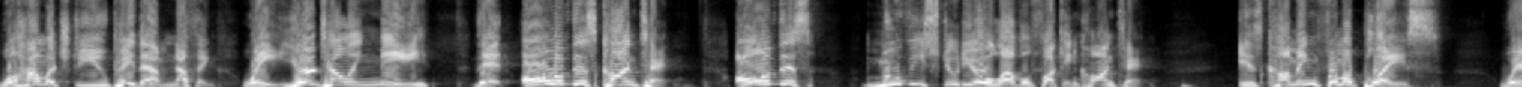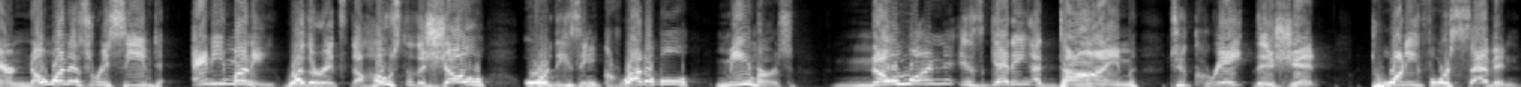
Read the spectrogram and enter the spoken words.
well, how much do you pay them? Nothing. Wait, you're telling me that all of this content, all of this movie studio level fucking content is coming from a place where no one has received any money, whether it's the host of the show or these incredible memers. No one is getting a dime to create this shit 24 7.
